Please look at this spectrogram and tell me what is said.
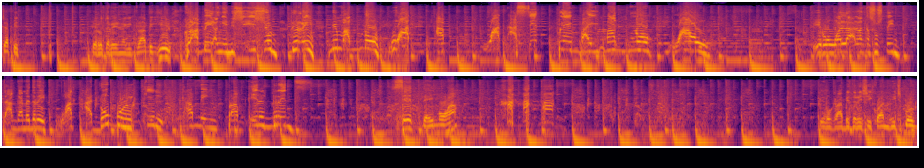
Japit. Pero dire naging grabe heal. Grabe ang initiation dire ni Magno. What a what a set play by Magno. Wow! Pero wala lang ka-sustain. Daga na dire. What a double kill coming from Eldred. Set day mo ha. Pero grabe dire si Kwan Xborg.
